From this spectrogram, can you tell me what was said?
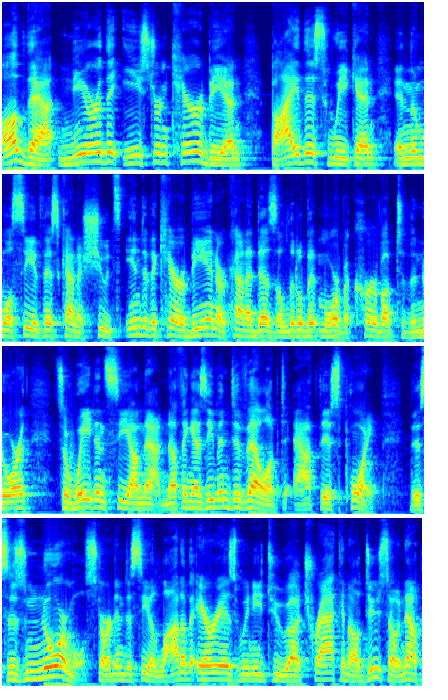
of that near the eastern Caribbean by this weekend, and then we'll see if this kind of shoots into the Caribbean or kind of does a little bit more of a curve up to the north. So wait and see on that. Nothing has even developed at this point. This is normal. Starting to see a lot of areas we need to uh, track, and I'll do so. Now,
